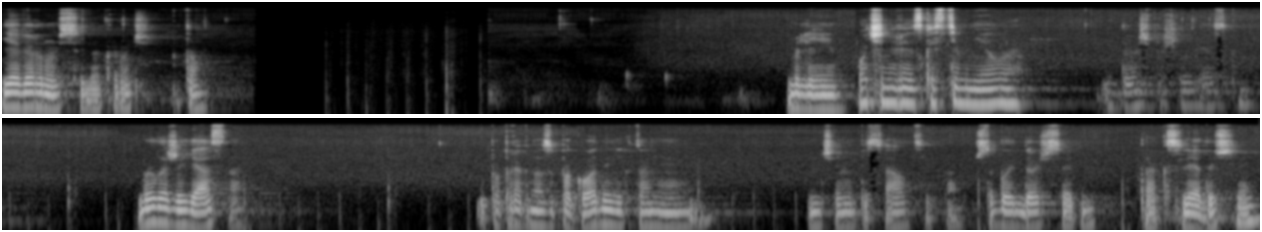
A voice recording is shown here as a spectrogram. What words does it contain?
Я вернусь сюда, короче, потом. Блин, очень резко стемнело. Дождь пошел резко. Было же ясно. И по прогнозу погоды никто не ничего не писал, типа, что будет дождь сегодня. Так, следующий.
